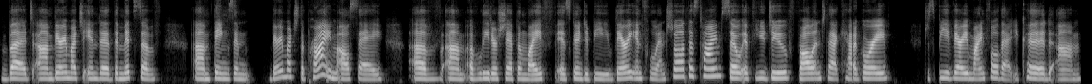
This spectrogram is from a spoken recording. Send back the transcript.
but um, very much in the the midst of um, things and very much the prime. I'll say of um, of leadership and life is going to be very influential at this time. So if you do fall into that category, just be very mindful that you could, um,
